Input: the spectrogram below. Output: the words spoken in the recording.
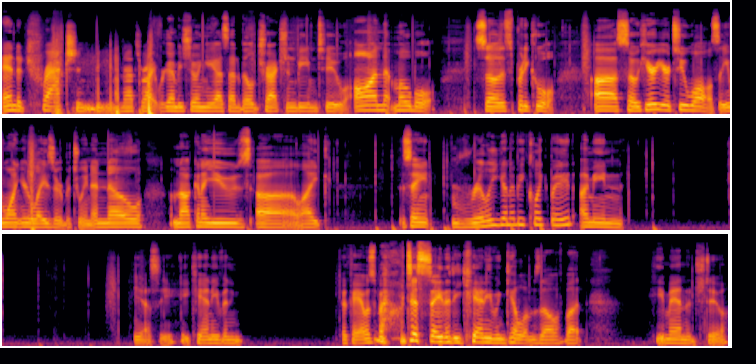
and a traction beam. That's right. We're going to be showing you guys how to build traction beam 2 on mobile. So is pretty cool. Uh, so here are your two walls that you want your laser between. And no, I'm not going to use, uh, like, this ain't really going to be clickbait. I mean, yeah, see, he can't even, okay, I was about to say that he can't even kill himself, but he managed to.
